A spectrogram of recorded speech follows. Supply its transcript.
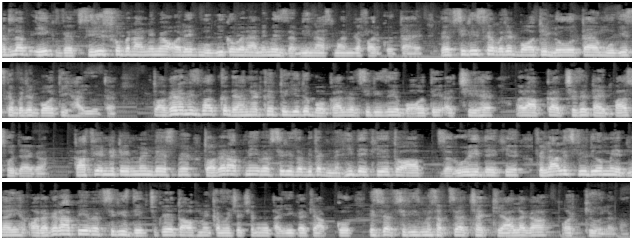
मतलब एक वेब सीरीज़ को बनाने में और एक मूवी को बनाने में ज़मीन आसमान का फ़र्क होता है। वेब सीरीज़ का बजट बहुत ही लो होता है मूवीज़ का बजट बहुत ही हाई होता है। तो अगर हम इस बात का ध्यान रखें तो ये जो बोकाल वेब सीरीज़ है, ये बहुत ही अच्छी है और आपका अच्छे से टाइम पास हो जाएगा। काफ़ी एंटरटेनमेंट है इसमें। तो अगर आपने ये वेब सीरीज़ अभी तक नहीं देखी है तो आप ज़रूर ही देखिए। फ़िलहाल इस वीडियो में इतना ही। और अगर आप ये वेब सीरीज़ देख चुके हैं तो आप हमें कमेंट सेक्शन में बताइएगा कि आपको इस वेब सीरीज़ में सबसे अच्छा क्या लगा और क्यों लगा।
